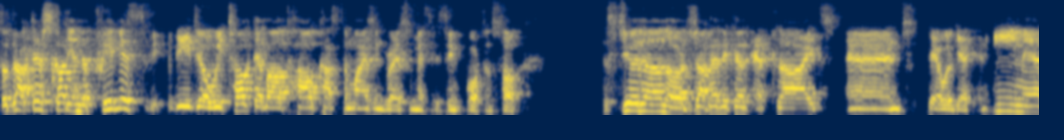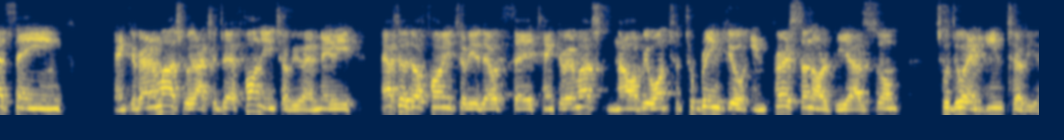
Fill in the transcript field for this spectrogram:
So Dr. Scott, in the previous video, we talked about how customizing resumes is important. So the student or job applicant applied and they will get an email saying, thank you very much, we'll actually do a phone interview. And maybe after the phone interview, they would say, thank you very much. Now we want to, to bring you in person or via Zoom to do an interview.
